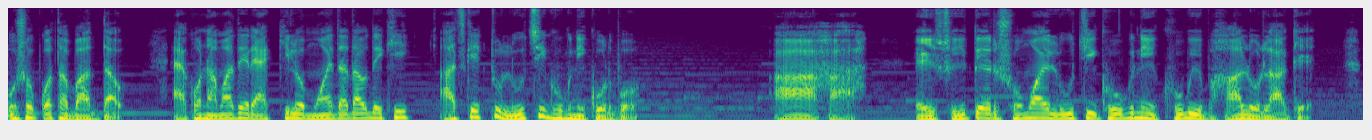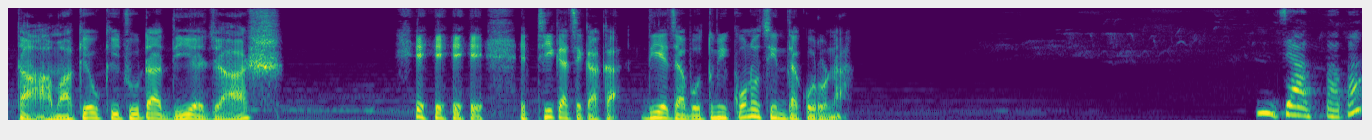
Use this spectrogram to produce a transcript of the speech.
ওসব কথা বাদ দাও। এখন আমাদের এক কিলো ময়দা দাও দেখি, আজকে একটু লুচি ঘুগনি করব। আহা, এই শীতের সময় লুচি ঘুগনি খুবই ভালো লাগে। তা আমাকেও কিছুটা দিয়ে যাস। ঠিক আছে কাকা, দিয়ে যাব, তুমি কোনো চিন্তা করো না। যাক বাবা,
